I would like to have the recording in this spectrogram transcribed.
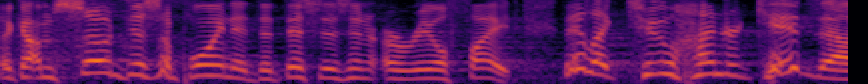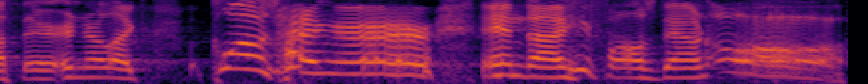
Like, I'm so disappointed that this isn't a real fight. They had like 200 kids out there, and they're like, clothes hanger. And uh, he falls down, oh,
